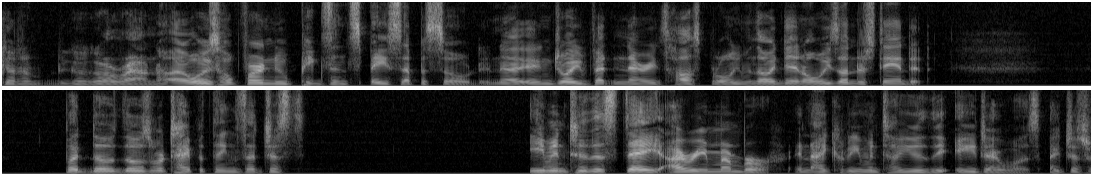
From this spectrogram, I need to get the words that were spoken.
gonna go around. I always hope for a new Pigs in Space episode, and I enjoy Veterinarian's Hospital, even though I didn't always understand it. But those those were type of things that just, even to this day, I remember, and I couldn't even tell you the age I was. I just,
